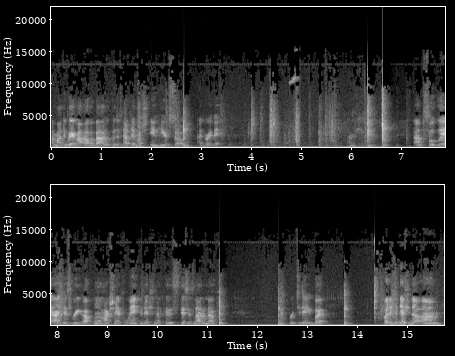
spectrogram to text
I'm about to grab my other bottle because it's not that much in here so i'll be right back. I'm so glad i just re-up on my shampoo and conditioner because this is not enough for today but for the conditioner um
